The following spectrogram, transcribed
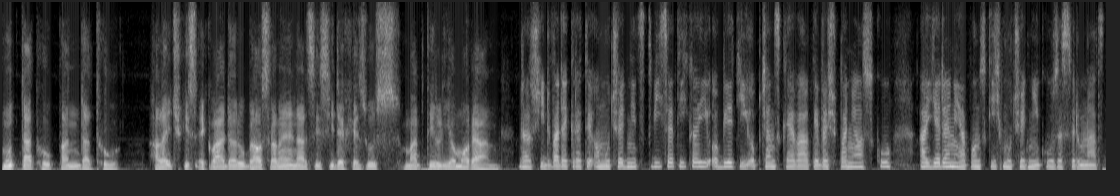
Mutathu Pandathu a léčky z Ekvádoru blahoslavené Narcisi de Jesus Martilio Morán. Další dva dekrety o mučednictví se týkají obětí občanské války ve Španělsku a jeden japonských mučedníků ze 17.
